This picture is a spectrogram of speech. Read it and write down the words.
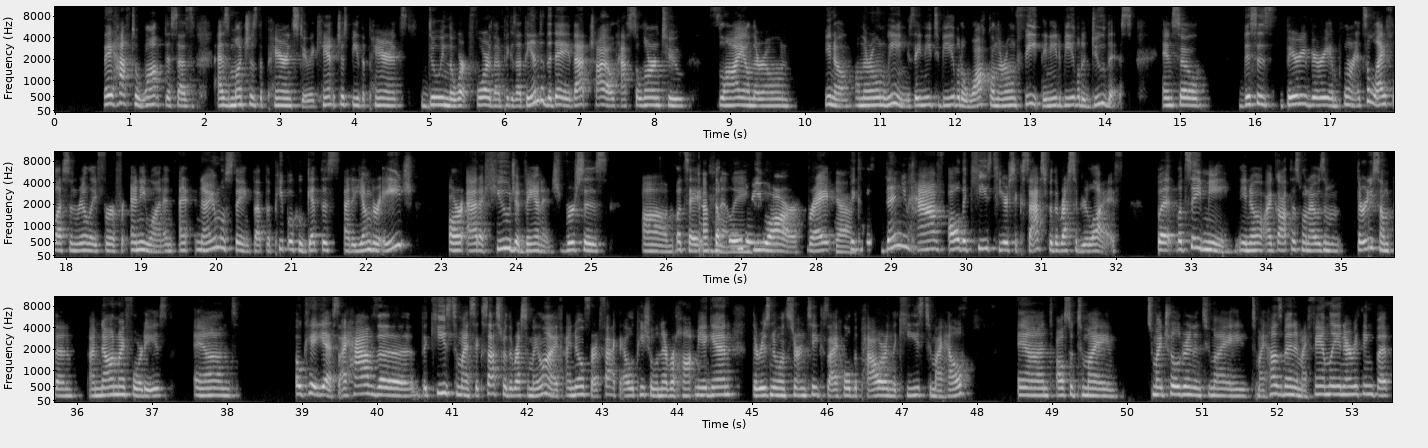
they have to want this as as much as the parents do. It can't just be the parents doing the work for them because at the end of the day that child has to learn to fly on their own you know on their own wings. They need to be able to walk on their own feet. They need to be able to do this. And so this is very very important. It's a life lesson really for for anyone. And, and i almost think that the people who get this at a younger age are at a huge advantage versus um let's say Definitely. the older you are right? Yeah. Because then you have all the keys to your success for the rest of your life. But let's say me you know i got this when i was in 30 something i'm now in my 40s and okay yes i have the the keys to my success for the rest of my life. I know for a fact alopecia will never haunt me again. There is no uncertainty because i hold the power and the keys to my health and also to my to my children and to my to my husband and my family and everything. But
